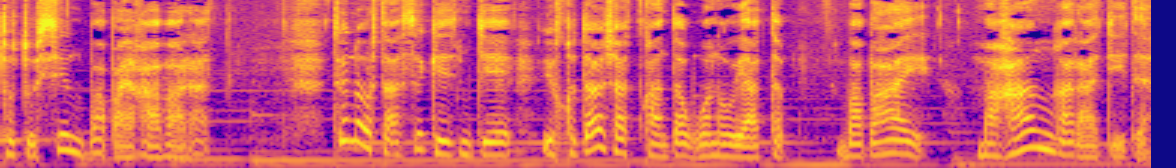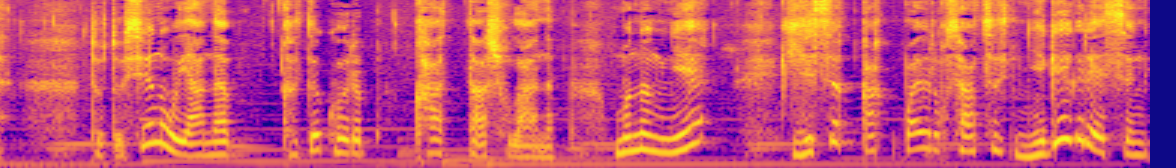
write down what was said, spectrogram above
тутусин бабайға барады. Түн ортасы кезінде ұйқыда жатқанда оны оятып бабай маған қара дейді. Тутусин оянып қызды көріп қатты ашуланып мұның не? Есік қақпай рұқсатсыз неге кіресің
